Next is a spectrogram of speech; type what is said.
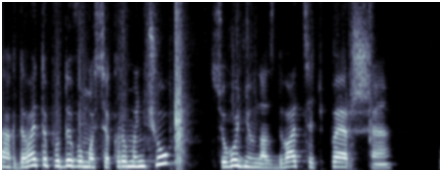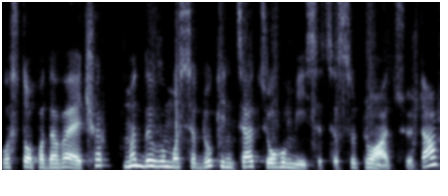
Так, давайте подивимося Кременчук. Сьогодні у нас 21 листопада вечір. Ми дивимося до кінця цього місяця ситуацію. Так?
